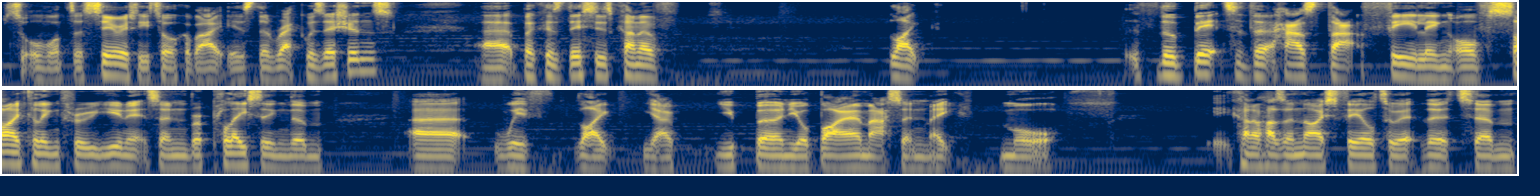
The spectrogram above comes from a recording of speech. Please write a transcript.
sort of want to seriously talk about is the requisitions, uh, because this is kind of like the bit that has that feeling of cycling through units and replacing them uh, with like you know you burn your biomass and make more. It kind of has a nice feel to it that um,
